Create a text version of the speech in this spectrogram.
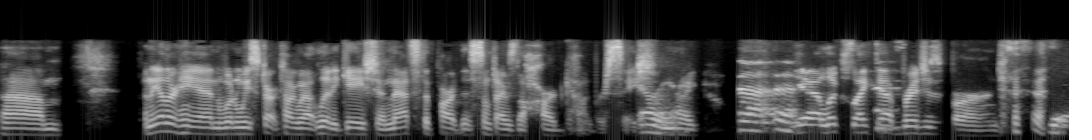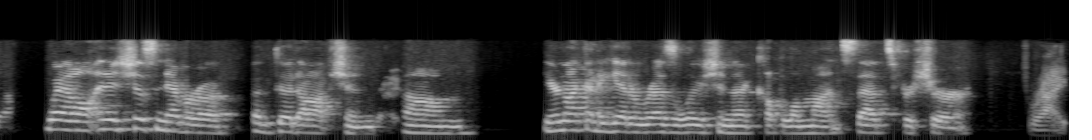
Um, on the other hand, when we start talking about litigation, that's the part that's sometimes the hard conversation. Oh, yeah. Right? Uh, uh, yeah, it looks like that bridge is burned. yeah. Well, and it's just never a, a good option. Um, you're not going to get a resolution in a couple of months, that's for sure. Right,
